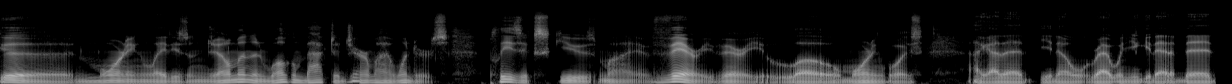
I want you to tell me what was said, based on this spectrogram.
Good morning, ladies and gentlemen, and welcome back to Jeremiah Wonders. Please excuse my very, very low morning voice. I got that, you know, right when you get out of bed,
